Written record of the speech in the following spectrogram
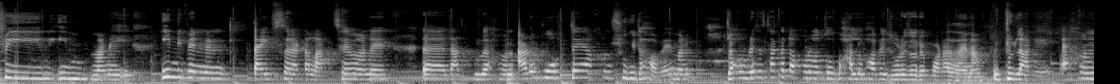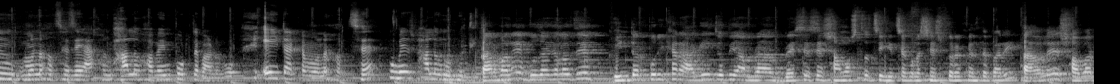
ফ্রি মানে ইন্ডিপেন্ডেন্ট টাইপসের একটা লাগছে মানে দাঁতগুলো এখন আরও পড়তে এখন সুবিধা হবে। মানে যখন ব্রেসে থাকে তখন অত ভালোভাবে জোরে জোরে পড়া যায় না, একটু লাগে। এখন মনে হচ্ছে যে এখন ভালোভাবে আমি পড়তে পারব। এইটা একটা মনে হচ্ছে। বেশ ভালো অনুভূতি। তার মানে বোঝা গেল যে ইন্টার পরীক্ষার আগে যদি আমরা ব্রেসেসের সমস্ত চিকিৎসাগুলো শেষ করে ফেলতে পারি, তাহলে সবার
